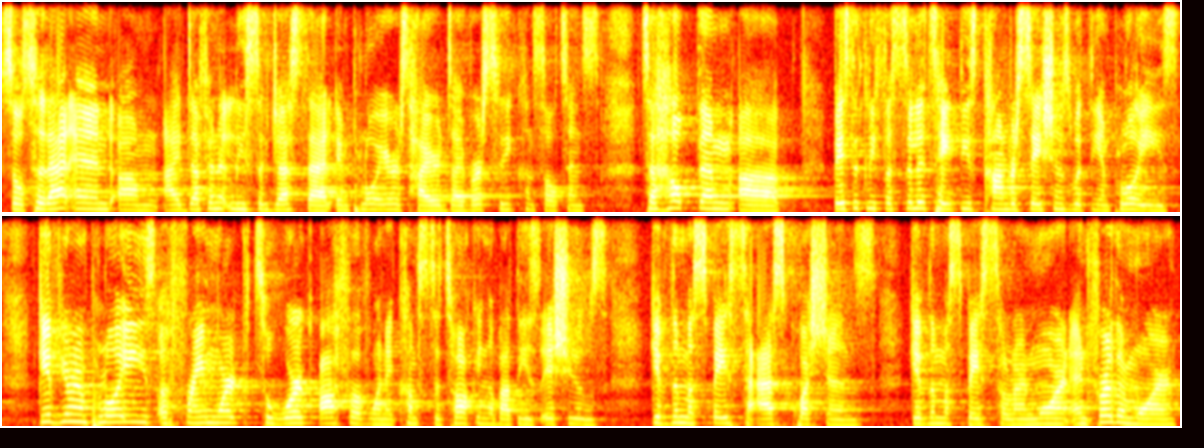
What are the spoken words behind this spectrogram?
So to that end, um, I definitely suggest that employers hire diversity consultants to help them uh, basically facilitate these conversations with the employees. Give your employees a framework to work off of when it comes to talking about these issues. Give them a space to ask questions. Give them a space to learn more. And furthermore,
